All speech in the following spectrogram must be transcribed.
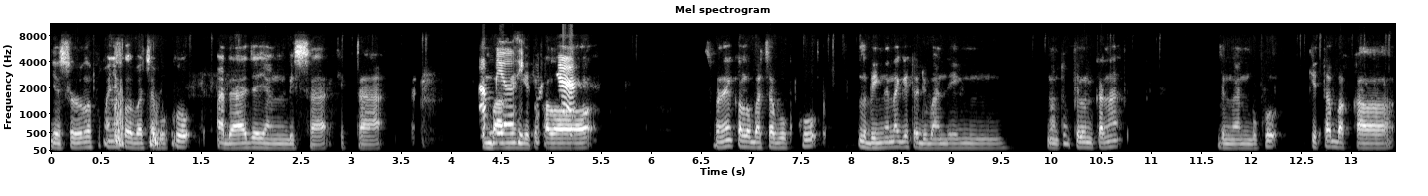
ya seru lah pokoknya kalau baca buku ada aja yang bisa kita Ambil kembangin gitu. hikmahnya. Kalau sebenarnya kalau baca buku lebih ngena gitu dibanding nonton film karena dengan buku kita bakal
